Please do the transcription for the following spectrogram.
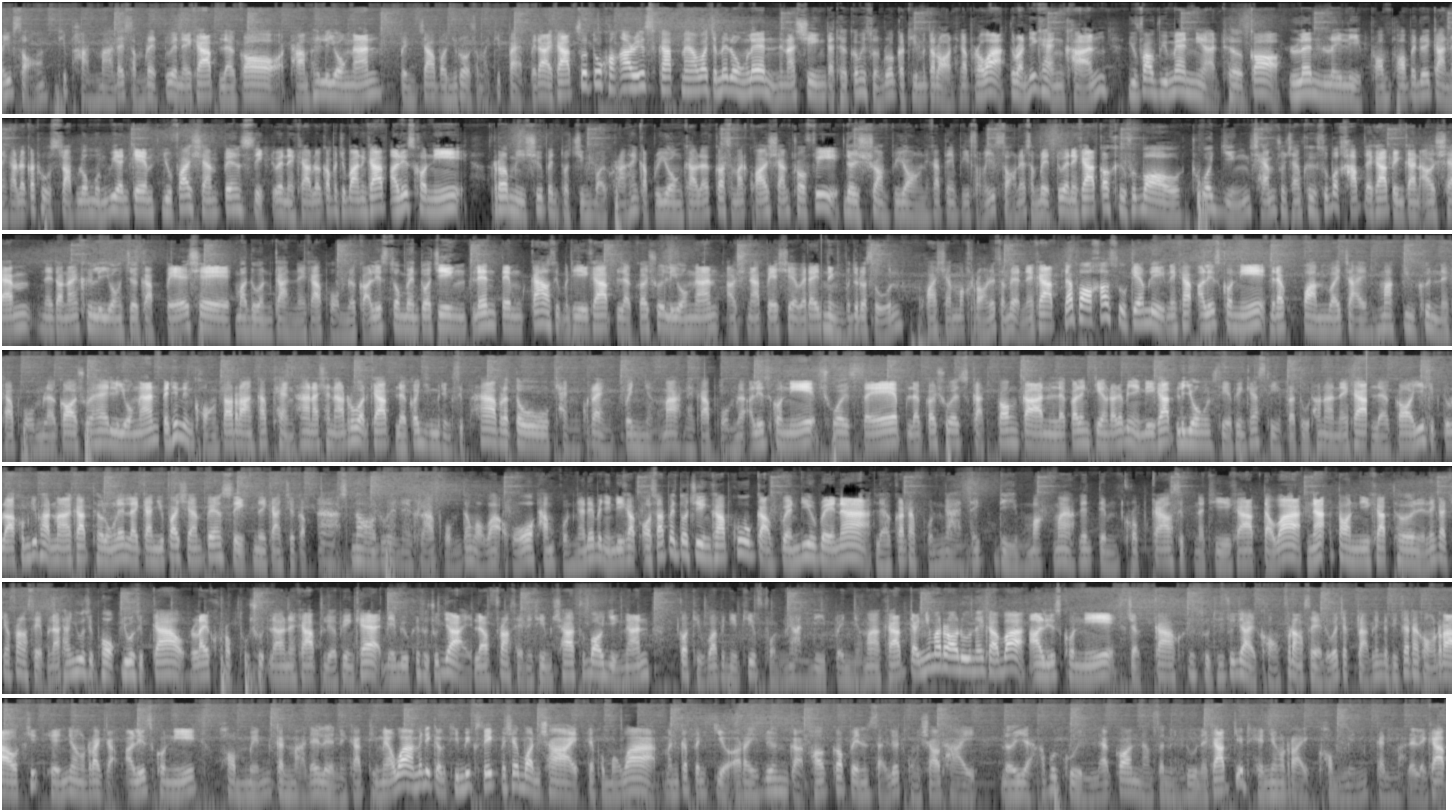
2021-2022 ที่ผ่านมาได้สำเร็จด้วยนะครับ แล้วก็ทำให้ลียงนั้นเป็นเจ้าบอลยุโรปสมัยที่ 8 ไปได้ครับ ส่วนตัวของอาริสครับแม้ว่าจะไม่ลงเล่นในนัดชิง แต่เธอก็มีส่วนร่วมกับทีมมาตลอดนะครับเพราะว่าตอนที่แข่งขันยูฟาวีแมนเนี่ยเธอก็เล่นเลยลีกพร้อมๆ ไปด้วยกันนะครับแล้วก็ถูกสลับลงหมุนเวียนเกมยูฟาแชมเปี้ยนส์ลีกด้วยนะครับแล้วก็ปัจจุบันครับอาริสคนนี้เริ่มมีชื่อเป็นตัวจริงบ่อยครั้งให้กับลียงครับแล้วก็สามารถคว้าแชมป์ทรอฟี่เดอะแชมปี้ยนนะครับในปี 2022 ได้สำเร็จด้วยนะครับก็คือฟุตบอลทั่วหญิงแชมป์ชนแชมป์คือซูเปอร์คัพนะครับเป็นการเอาแชมป์ในตอนนั้นคือลียงเจอกับเปเชมาดวลกันนะครับผมแล้วก็อลิสลงเป็นตัวจริง เล่นเต็ม 90 นาทีครับแล้วก็ช่วยลียงนั้นเอาชนะเปเชไว้ได้1ประตูต่อศูนย์คว้าแชมป์มาครองได้สำเร็จนะครับแล้วพอเข้าสู่เกมลีกนะครับอลิสคนนี้ได้รับความไว้ใจมากยิ่งขึ้นนะครับผมแล้วก็ช่วยให้ลียงนั้นเป็นที่ 1 ของตารางครับแข่ง 5นัดชนะรวดครับแล้วก็ยิงไปถึง 15 ประตู แข็งแกร่งเป็นอย่างมากนะครับผมและอลิสคนนี้ช่วยเซฟแล้วก็ช่วยสกัดป้องกัน แล้วก็เล่นเกมรับได้เป็นอย่างดีครับลียงเสียเพียงแค่ 4 ประตูเท่านั้นนะครับแล้วก็ 20 ตุลาคมที่ผ่านมาครับเธอลงเล่นรายการยูฟ่าแชมเปี้ยนส์ลีกในการเจอกับอาร์เซนอลด้วยนะครับผมต้องบอกว่าโอ้โหทำผลงานได้เป็นอย่างดีครับออซัสเป็นตัวจริงครับ คู่กับเวนดี้เรนาแล้วก็ทำผลงานได้ดีมากๆ เล่นเต็มครบ 90 นาทีครับ แต่ว่าณตอนนี้ครับ เธอเนี่ยเล่นกับทีมฝรั่งเศสมาแล้วทั้ง U16 U19 ไล่ครบทุกชุดแล้วนะครับ เหลือเพียงแค่เดบิวต์ขึ้นสู่ชุดใหญ่ แล้วฝรั่งเศสในทีมชาติฟุตบอลหญิงนั้น ก็ถือว่าเป็นทีมที่ผลงานดีเป็นอย่างมากครับ จากนี้มารอดูนะครับว่าอาริสคนนี้จะก้าวขึ้นสู่ที่ชุดใหญ่ของฝรั่งเศสหรือว่าจะกลับเล่นกับทีมชาติของเราคิดเห็นอย่างไรกับอาริสคนนี้คอมเมนต์กันมาได้เลยนะครับ ถึงแม้ว่าไม่ได้เกี่ยวกับทีมบิ๊กซิกไม่ใช่บอลชาย แต่ผมมองว่ามันก็เป็นเกี่ยวอะไรเรื่องกับเขาก็เป็นสายเลือดของชาวไทย เลยอยากให้พูดคุยและก็นำเสนอดูนะครับคิดเห็นอย่างไรคอมเมนต์กันมาได้เลยครับ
